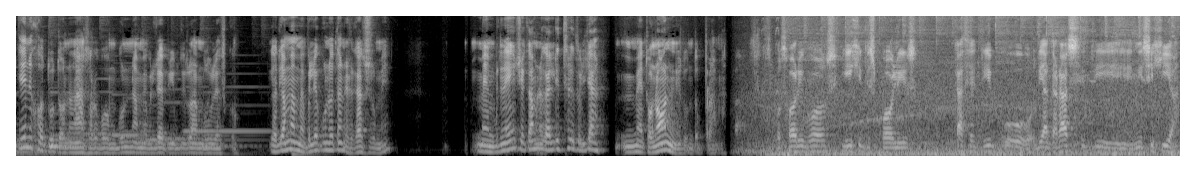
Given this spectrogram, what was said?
δεν έχω τούτον άνθρωπο που να με βλέπει την ώρα μου δουλεύω. Γιατί άμα με βλέπουν όταν εργάζομαι, με εμπνέει και κάνουν καλύτερη δουλειά. Με τον όνειρο το πράγμα. Ο θόρυβος, η ήχη της πόλης, κάθε τι που διαταράσσει την ησυχία.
